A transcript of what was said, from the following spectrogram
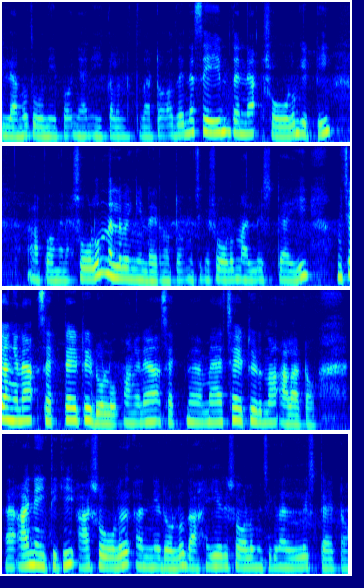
ഇല്ലയെന്ന് തോന്നിയപ്പോൾ ഞാൻ ഈ കളർ എടുത്തതാട്ടോ. അത് തന്നെ സെയിം തന്നെ ഷോളും കിട്ടി. അപ്പോൾ അങ്ങനെ. ഷോളും നല്ല ഭംഗിയുണ്ടായിരുന്നു കേട്ടോ ഉച്ചയ്ക്ക് ഷോളും നല്ല ഇഷ്ടമായി ഉച്ച അങ്ങനെ സെറ്റായിട്ട് ഇടുള്ളൂ. അങ്ങനെ സെറ്റ് മാച്ചായിട്ട് ഇടുന്ന ആളാട്ടോ. ആ നൈറ്റിക്ക് ആ ഷോൾ തന്നെ ഇടുള്ളൂ. ദാ ഈ ഒരു ഷോളും ഉച്ചയ്ക്ക് നല്ല ഇഷ്ടമായിട്ടോ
